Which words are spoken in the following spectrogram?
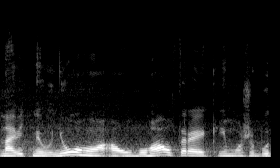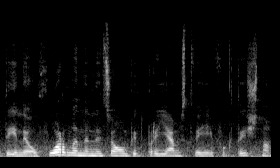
навіть не у нього, а у бухгалтера, який може бути і не оформлений на цьому підприємстві, і фактично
